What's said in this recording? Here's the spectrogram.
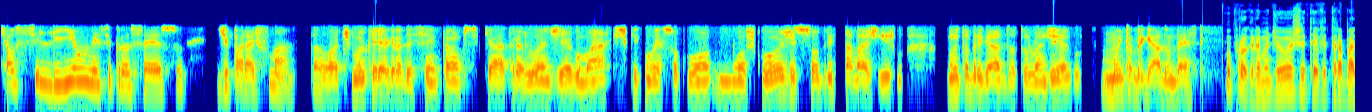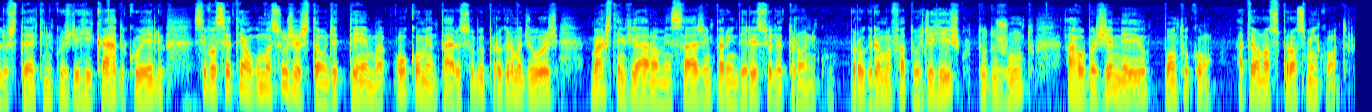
que auxiliam nesse processo de parar de fumar. Tá ótimo. Eu queria agradecer então ao psiquiatra Luan Diego Marques, que conversou conosco hoje sobre tabagismo. Muito obrigado, doutor Luan Diego. Muito obrigado, Humberto. O programa de hoje teve trabalhos técnicos de Ricardo Coelho. Se você tem alguma sugestão de tema ou comentário sobre o programa de hoje, basta enviar uma mensagem para o endereço eletrônico programa fator de risco, tudo junto, arroba gmail.com. Até o nosso próximo encontro.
